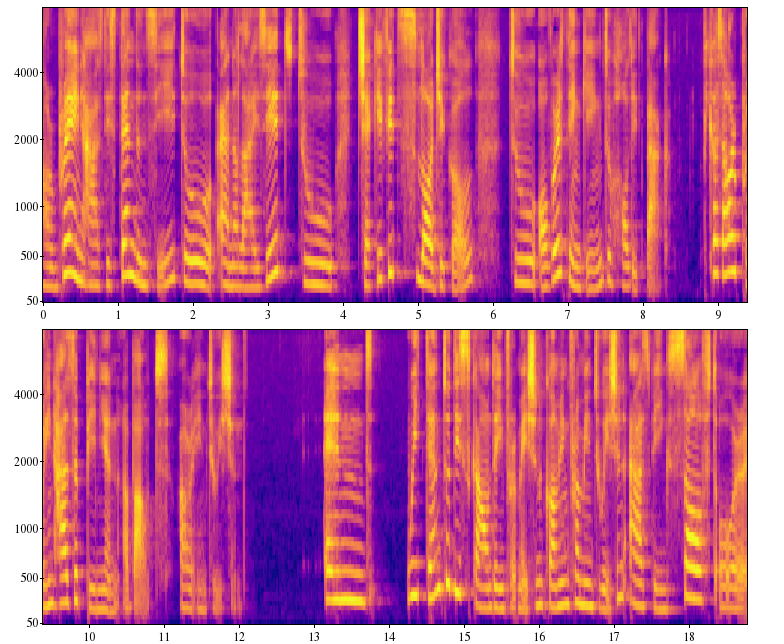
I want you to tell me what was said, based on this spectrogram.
Our brain has this tendency to analyze it, to check if it's logical, to overthinking, to hold it back because our brain has opinion about our intuition. And we tend to discount the information coming from intuition as being soft or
